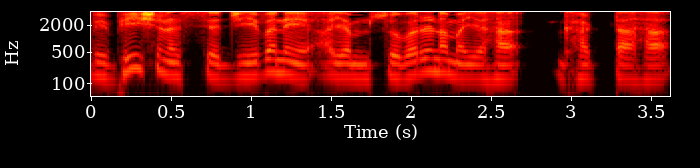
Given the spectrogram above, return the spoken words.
विभीषणस्य जीवने अयं सुवर्णमयः घट्टः।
